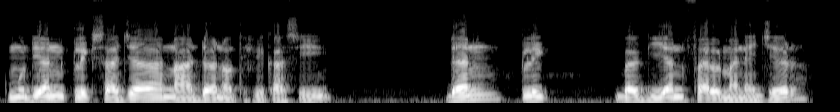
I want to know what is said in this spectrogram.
Kemudian klik saja nada notifikasi dan klik bagian file manager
